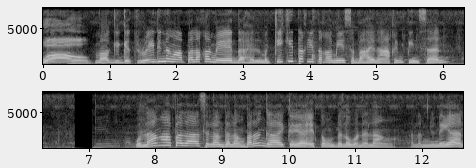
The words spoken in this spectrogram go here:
Wow! Mag-get ready na nga pala kami dahil magkikita-kita kami sa bahay ng aking pinsan. Wala nga pala silang dalang barangay kaya itong dalawa na lang. Alam nyo na yan.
